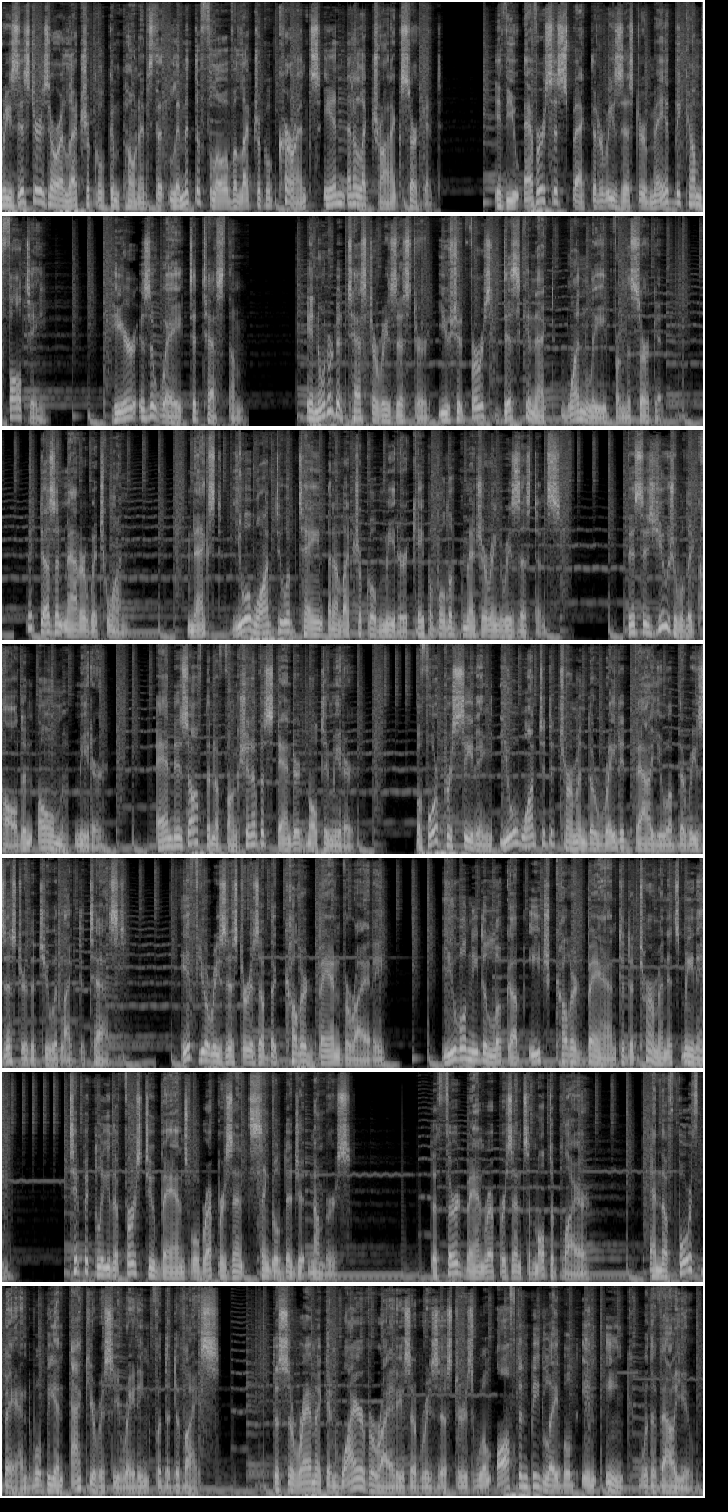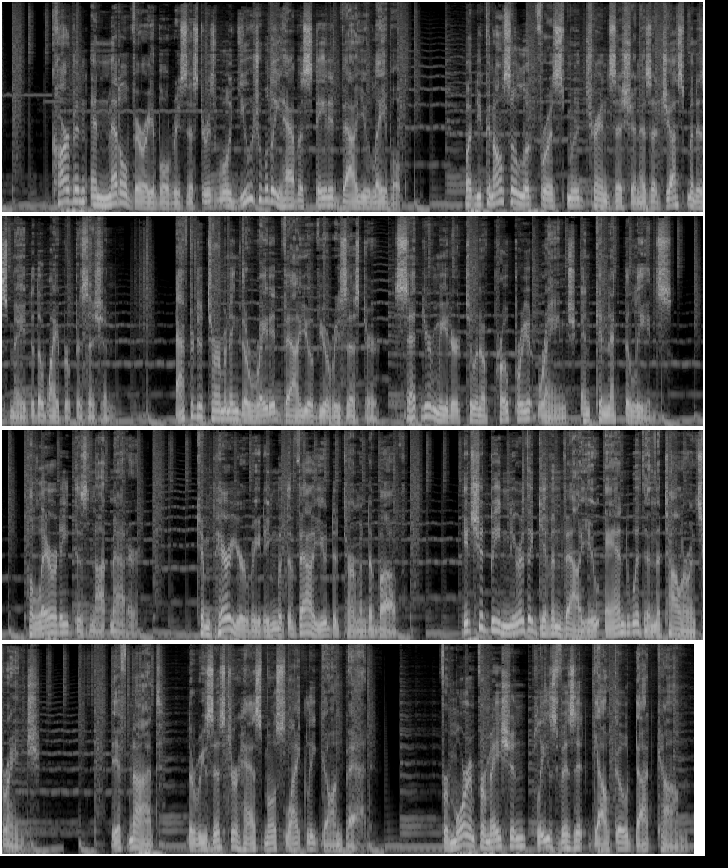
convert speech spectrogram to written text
Resistors are electrical components that limit the flow of electrical currents in an electronic circuit. If you ever suspect that a resistor may have become faulty, here is a way to test them. In order to test a resistor, you should first disconnect one lead from the circuit. It doesn't matter which one. Next, you will want to obtain an electrical meter capable of measuring resistance. This is usually called an ohm meter and is often a function of a standard multimeter. Before proceeding, you will want to determine the rated value of the resistor that you would like to test. If your resistor is of the colored band variety, you will need to look up each colored band to determine its meaning. Typically, the first two bands will represent single-digit numbers. The third band represents a multiplier, and the fourth band will be an accuracy rating for the device. The ceramic and wire varieties of resistors will often be labeled in ink with a value. Carbon and metal variable resistors will usually have a stated value labeled, but you can also look for a smooth transition as adjustment is made to the wiper position. After determining the rated value of your resistor, set your meter to an appropriate range and connect the leads. Polarity does not matter. Compare your reading with the value determined above. It should be near the given value and within the tolerance range. If not, the resistor has most likely gone bad. For more information, please visit galco.com.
